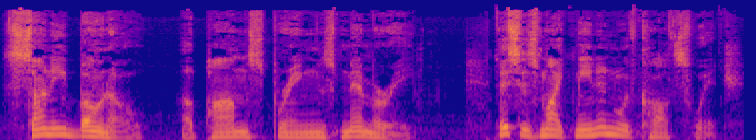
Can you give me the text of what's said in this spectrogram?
Sonny Bono, A Palm Springs Memory. This is Mike Meenan with Cough Switch.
